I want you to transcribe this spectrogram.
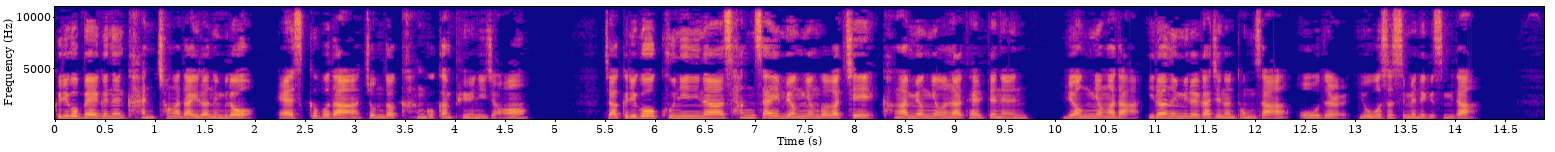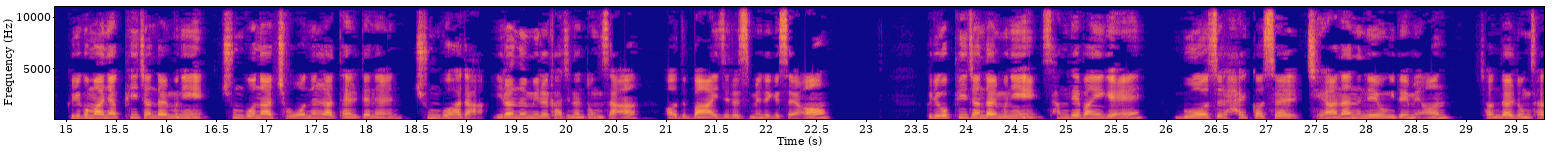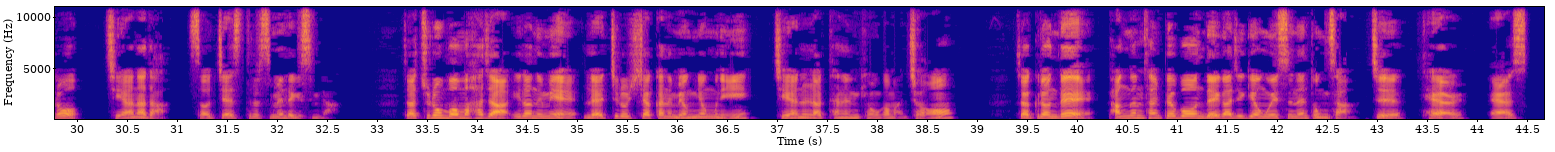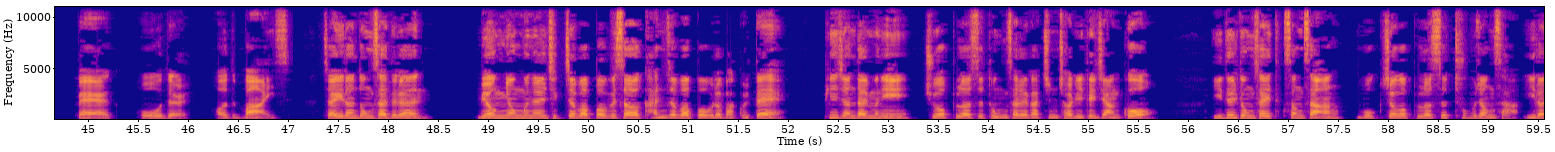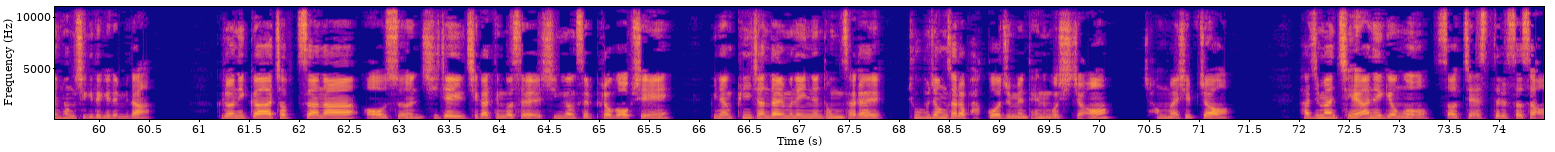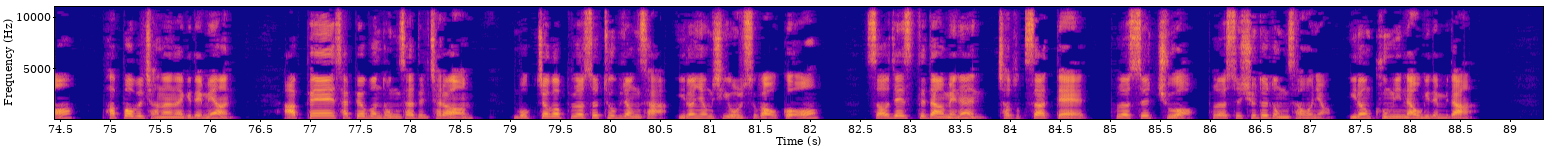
그리고 beg는 간청하다 이런 의미로 ask보다 좀 더 강국한 표현이죠. 자, 그리고 군인이나 상사의 명령과 같이 강한 명령을 나타낼 때는 명령하다 이런 의미를 가지는 동사 order 요것을 쓰면 되겠습니다. 그리고 만약 피전달문이 충고나 조언을 나타낼 때는 충고하다 이런 의미를 가지는 동사 advise를 쓰면 되겠어요. 그리고 피전달문이 상대방에게 무엇을 할 것을 제안하는 내용이 되면 전달 동사로 제안하다 suggest를 쓰면 되겠습니다. 자, 주로 뭐뭐 하자 이런 의미의 let로 시작하는 명령문이 제안을 나타내는 경우가 많죠. 자, 그런데 방금 살펴본 네 가지 경우에 쓰는 동사, 즉 tell, ask, beg, order, advise. 자, 이런 동사들은 명령문을 직접화법에서 간접화법으로 바꿀 때 피전달문이 주어 플러스 동사를 갖춘 절이 되지 않고 이들 동사의 특성상 목적어 플러스 to부정사 이런 형식이 되게 됩니다. 그러니까 접속사나 어순, 시제일치 같은 것을 신경 쓸 필요가 없이 그냥 피전달문에 있는 동사를 to부정사로 바꿔주면 되는 것이죠. 정말 쉽죠? 하지만 제안의 경우 suggest를 써서 화법을 전환하게 되면 앞에 살펴본 동사들처럼 목적어 플러스 to부정사 이런 형식이 올 수가 없고 suggest 다음에는 접속사 that 플러스 주어 플러스 should 동사 원형 이런 구문이 나오게 됩니다.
